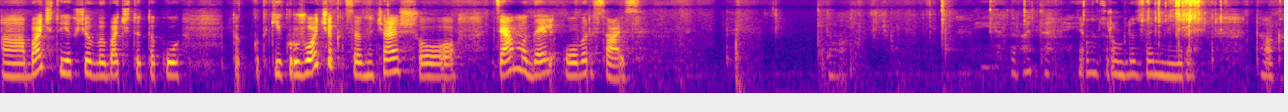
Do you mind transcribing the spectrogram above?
а, бачите, якщо ви бачите таку, так, такий кружочок, це означає, що ця модель оверсайз. Так. І давайте я вам зроблю заміри. Так,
